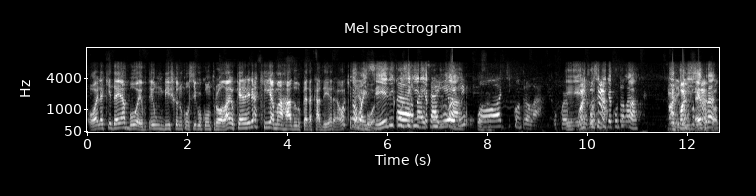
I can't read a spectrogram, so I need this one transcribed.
Olha que ideia boa. Eu tenho um bicho que eu não consigo controlar, eu quero ele aqui amarrado no pé da cadeira. Olha que não, ideia boa. Não, mas ele conseguiria ah, mas controlar. Aí ele porra. pode controlar. O corpo ele pode conseguiria controlar. Mas ele pode entra,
